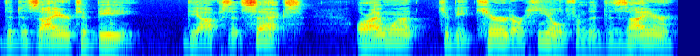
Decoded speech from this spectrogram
the desire to be the opposite sex, or I want to be cured or healed from the desire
